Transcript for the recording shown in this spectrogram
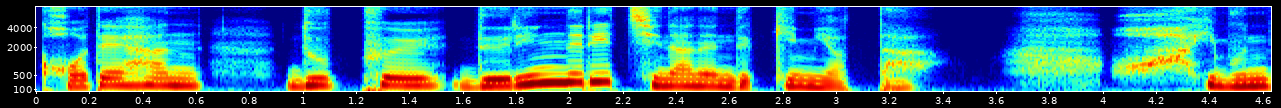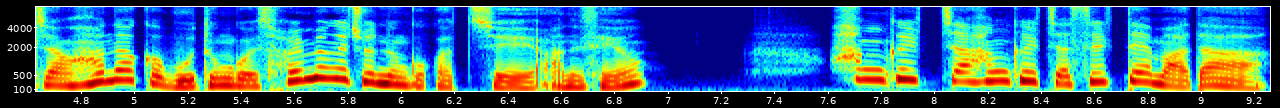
거대한 늪을 느릿느릿 지나는 느낌이었다. 와, 이 문장 하나가 모든 걸 설명해 주는 것 같지 않으세요? 한 글자 한 글자 쓸 때마다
